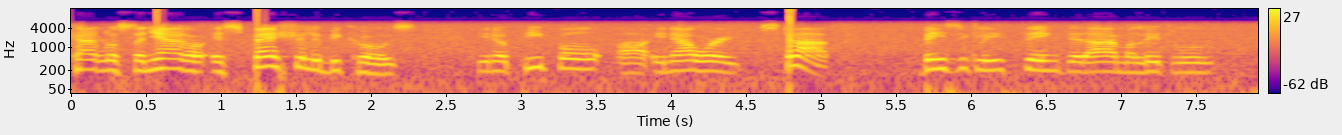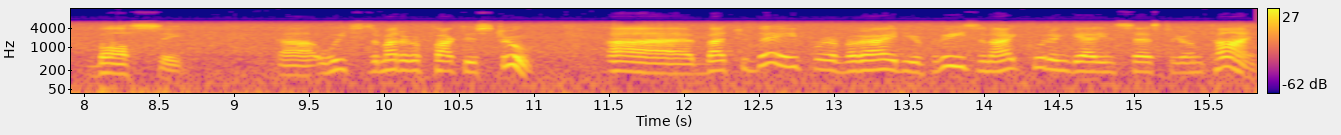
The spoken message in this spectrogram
Carlos Stagnaro, especially because you know people uh, in our staff basically think that I'm a little bossy, uh, which as a matter of fact is true. Uh, but today, for a variety of reasons, I couldn't get in Sestri on time.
